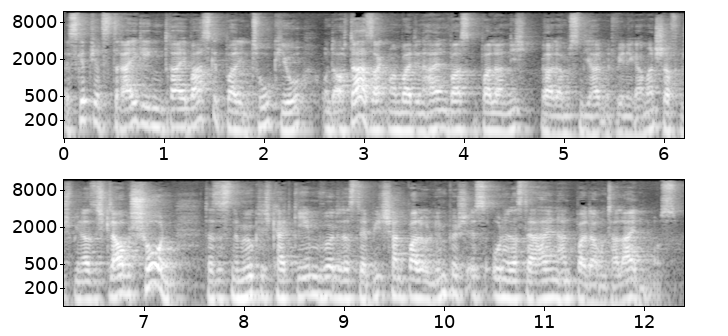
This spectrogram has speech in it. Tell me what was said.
Es gibt jetzt drei gegen drei Basketball in Tokio und auch da sagt man bei den Hallenbasketballern nicht, ja, da müssen die halt mit weniger Mannschaften spielen. Also ich glaube schon, dass es eine Möglichkeit geben würde, dass der Beachhandball olympisch ist, ohne dass der Hallenhandball darunter leiden muss.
